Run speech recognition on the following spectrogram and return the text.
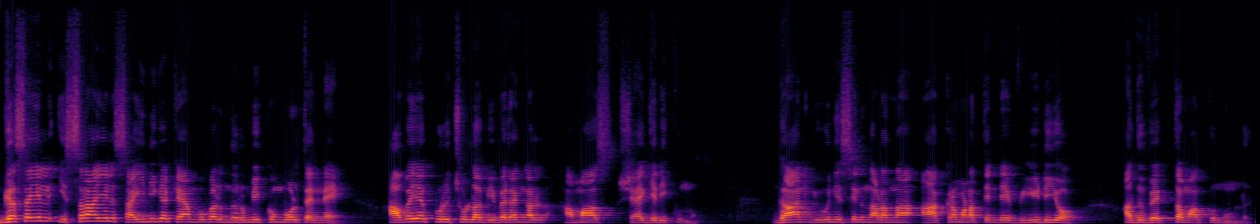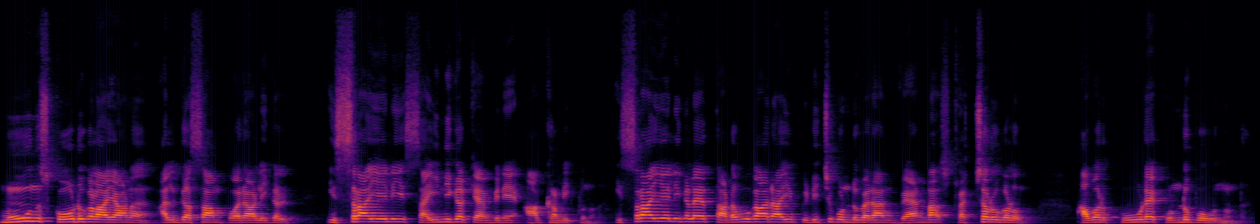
ഗസയിൽ ഇസ്രായേൽ സൈനിക ക്യാമ്പുകൾ നിർമ്മിക്കുമ്പോൾ തന്നെ അവയെക്കുറിച്ചുള്ള വിവരങ്ങൾ ഹമാസ് ശേഖരിക്കുന്നു. ഖാൻ യൂനിസിൽ നടന്ന ആക്രമണത്തിന്റെ വീഡിയോ അത് വ്യക്തമാക്കുന്നുണ്ട്. മൂന്ന് സ്ക്വാഡുകളായാണ് അൽ ഗസാം പോരാളികൾ ഇസ്രായേലി സൈനിക ക്യാമ്പിനെ ആക്രമിക്കുന്നത്. ഇസ്രായേലികളെ തടവുകാരായി പിടിച്ചു കൊണ്ടുവരാൻ വേണ്ട സ്ട്രക്ചറുകളും അവർ കൂടെ കൊണ്ടുപോകുന്നുണ്ട്.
